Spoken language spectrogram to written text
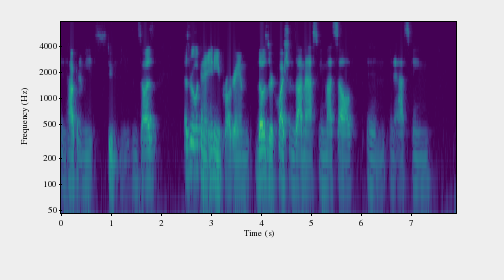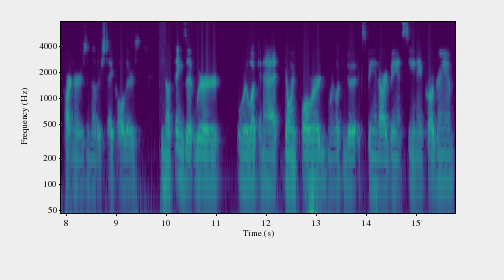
and how can it meet student needs? And so as as we're looking at any program, those are questions I'm asking myself and, and asking partners and other stakeholders. You know, things that we're we're looking at going forward. We're looking to expand our advanced CNA program,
